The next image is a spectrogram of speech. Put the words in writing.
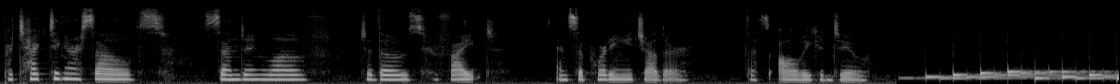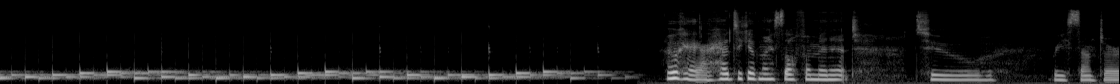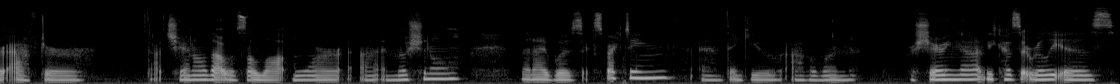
protecting ourselves, sending love to those who fight, and supporting each other. That's all we can do. Okay, I had to give myself a minute to recenter after that channel. That was a lot more uh, emotional than I was expecting. And thank you, Avalyn, for sharing that because it really is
